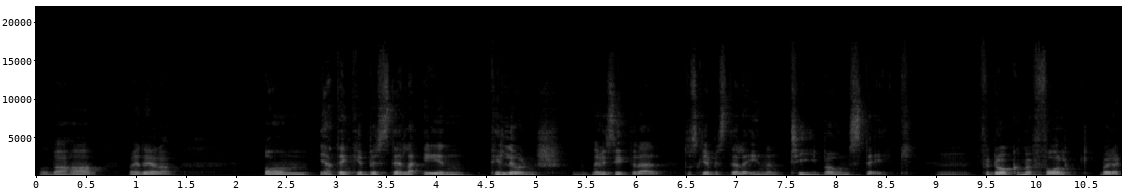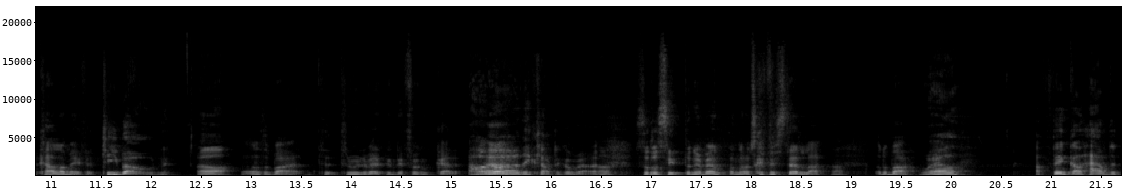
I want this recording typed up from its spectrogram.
Och så bara, jaha, vad är det då? Om jag tänker beställa in till lunch, när vi sitter där, då ska jag beställa in en T-bone steak. För då kommer folk börja kalla mig för T-bone. Ja. Och så bara, "T- tror du verkligen det funkar? Ja, ja, ja, det är klart det kommer göra. Så då sitter ni och väntar när de ska beställa. Och då bara, well, I think I'll have the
